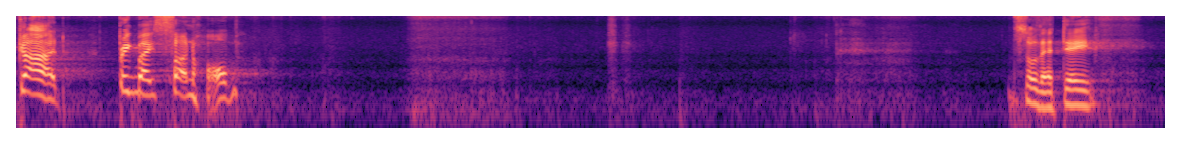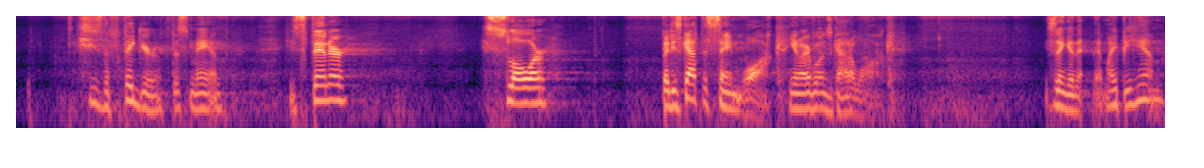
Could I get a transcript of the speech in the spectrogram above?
God, bring my son home. So that day, he's the figure of this man. He's thinner, he's slower, but he's got the same walk. You know, everyone's got a walk. He's thinking that, that might be him.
